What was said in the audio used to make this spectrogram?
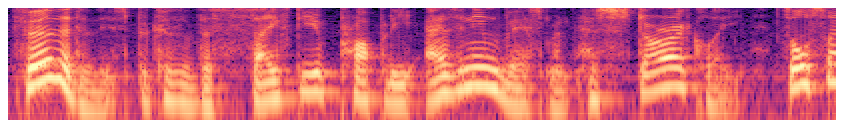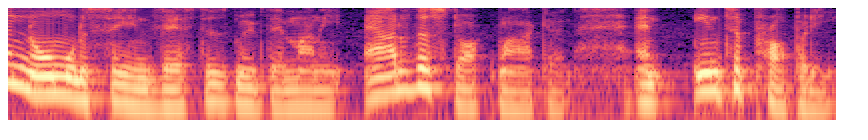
Further to this, because of the safety of property as an investment, historically, it's also normal to see investors move their money out of the stock market and into property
